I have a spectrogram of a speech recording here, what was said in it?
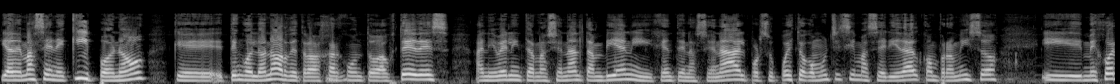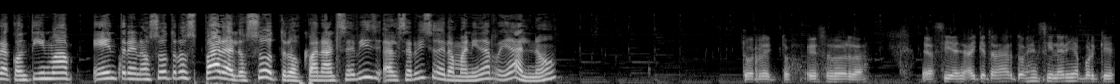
y además en equipo, ¿no? Que tengo el honor de trabajar junto a ustedes a nivel internacional también y gente nacional, por supuesto, con muchísima seriedad, compromiso y mejora continua entre nosotros para los otros, para el servicio al servicio de la humanidad real, ¿no? Correcto, eso es verdad. Así es, hay que trabajar todos en sinergia porque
